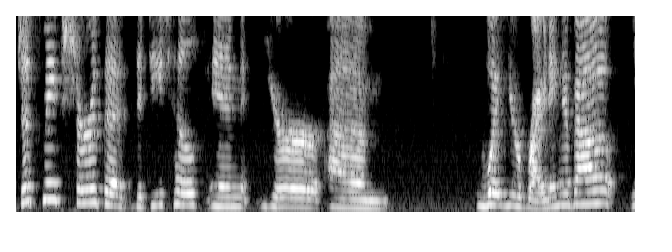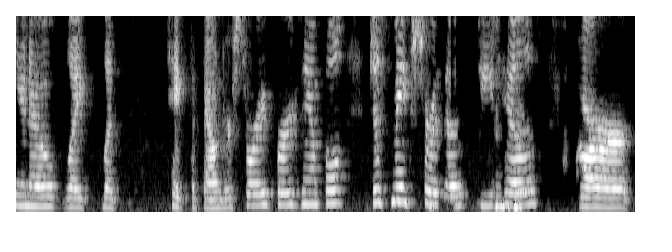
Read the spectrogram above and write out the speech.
just make sure that the details in your um, what you're writing about you know like let's take the founder story for example just make sure those details are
